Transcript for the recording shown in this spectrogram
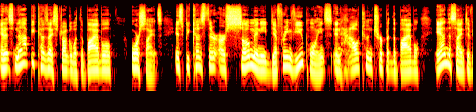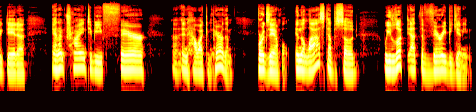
And it's not because I struggle with the Bible or science, it's because there are so many differing viewpoints in how to interpret the Bible and the scientific data. And I'm trying to be fair uh, in how I compare them. For example, in the last episode, we looked at the very beginning.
